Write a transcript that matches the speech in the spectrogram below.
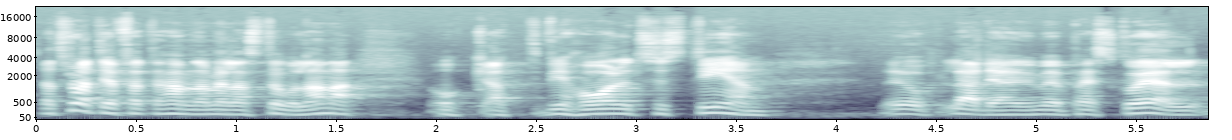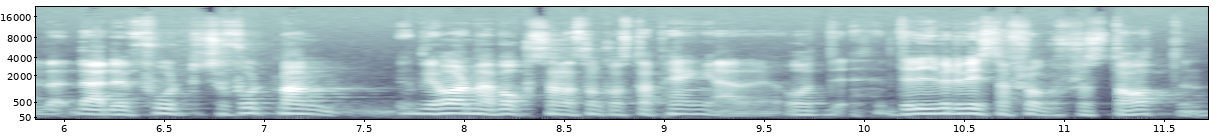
Jag tror att det är för att det hamnar mellan stolarna och att vi har ett system, det lärde jag mig på SKL, där det fort, så fort man vi har de här boxarna som kostar pengar och driver du vissa frågor från staten,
